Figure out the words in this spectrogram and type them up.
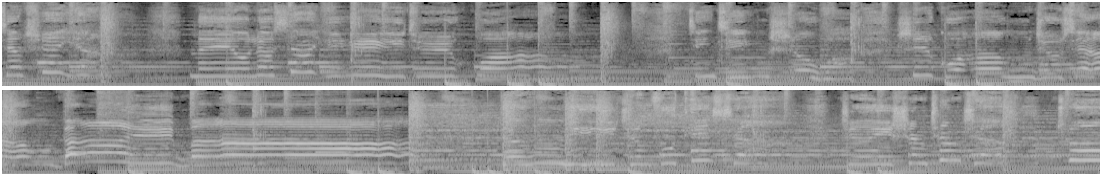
像悬崖，没有留下一句话，静静守望时光，就像白马。等你征服天下，这一生挣扎。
